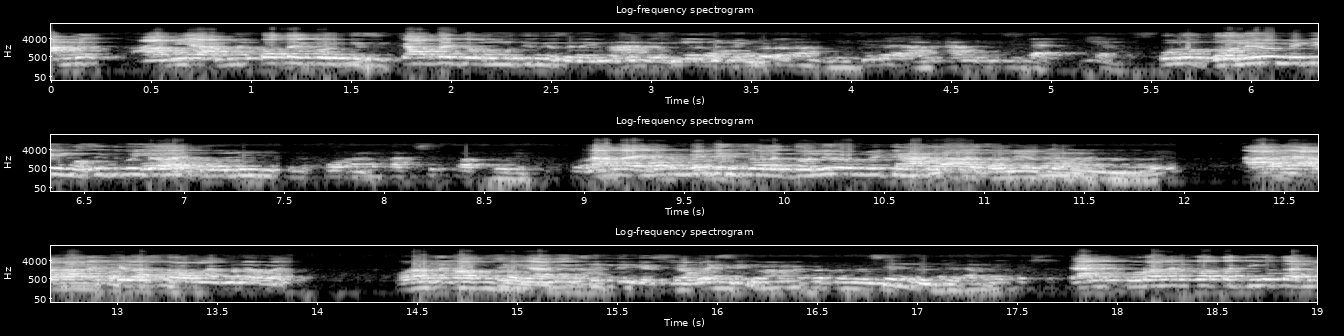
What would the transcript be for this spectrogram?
আমি আমি আপনার কথাই কইতেছি কাদের অনুমতি নিয়েছেন এই মসজিদে? মিটিং করার কোন দলীয় মিটিং মসজিদ বই হয়? না না এখানে মিটিং চলে দলীয় মিটিং দলীয় কোনো আরে আমার ক্লাস করা লাগবে না ভাই। কোরআনের কথা সব চিনি, আমি চিনি গেছি সবাই চিনি। কারণ কোরআনের কথা কি হতো আমি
